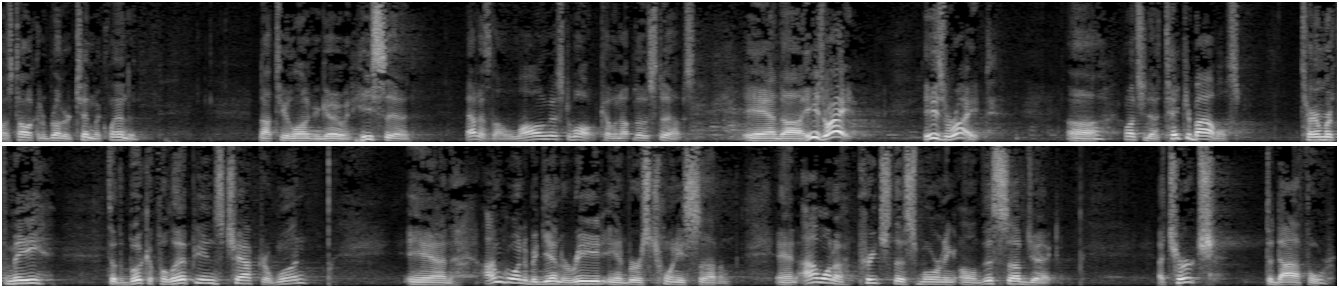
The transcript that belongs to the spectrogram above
was talking to Brother Tim McClendon not too long ago, and he said, That is the longest walk coming up those steps. And uh, he's right. He's right. Uh, I want you to take your Bibles, turn with me to the book of Philippians, chapter 1. And I'm going to begin to read in verse 27. And I want to preach this morning on this subject a church to die for.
